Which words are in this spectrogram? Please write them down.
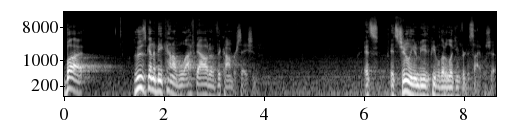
But who's going to be kind of left out of the conversation? it's, it's generally going to be the people that are looking for discipleship.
